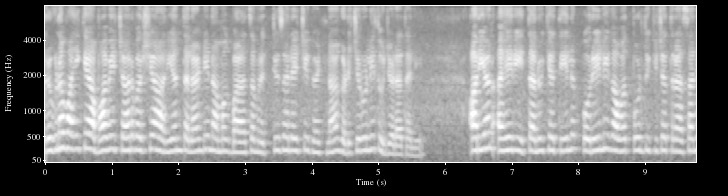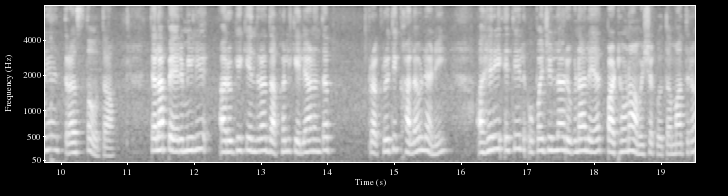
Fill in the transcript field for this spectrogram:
रुग्णवाहिके अभावी चार वर्षीय आर्यन तलांडी नामक बाळाचा मृत्यू झाल्याची घटना गडचिरोलीत उजेडात आली. आर्यन अहेरी तालुक्यातील कोरेली गावात पोटदुखीच्या त्रासाने त्रस्त होता. त्याला पेरमिली आरोग्य केंद्रात दाखल केल्यानंतर प्रकृती खालवल्याने अहेरी येथील उपजिल्हा रुग्णालयात पाठवणं आवश्यक होतं. मात्र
